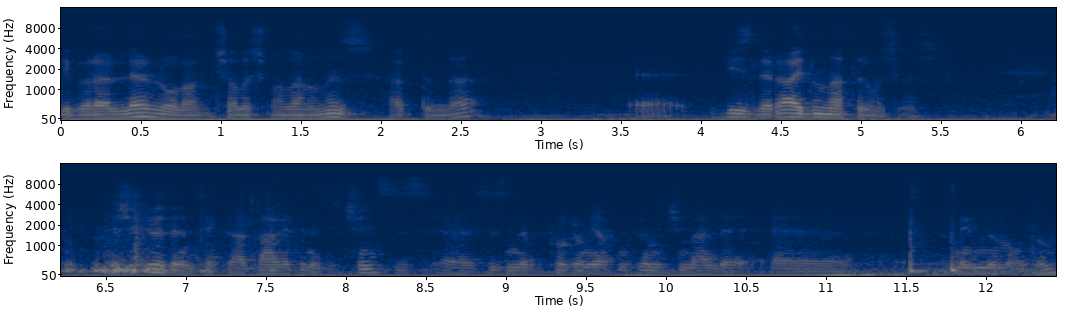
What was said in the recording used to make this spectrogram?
liberallerle olan çalışmalarınız hakkında e, bizleri aydınlatır mısınız? Teşekkür ederim tekrar davetiniz için. Siz e, sizinle bu programı yaptığım için ben de e, memnun oldum.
